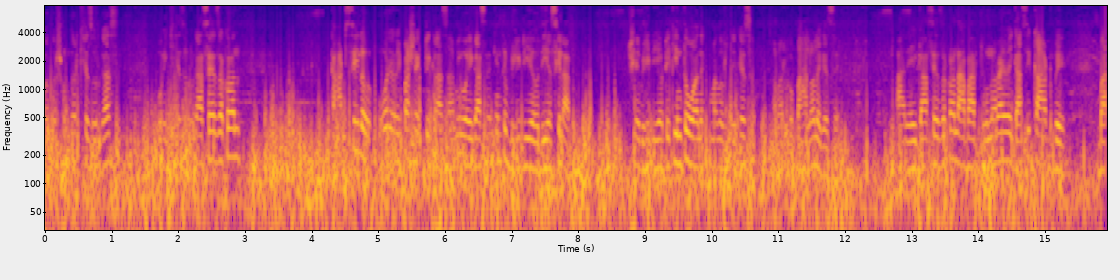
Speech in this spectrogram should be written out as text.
কত সুন্দর খেজুর গাছ। ওই খেজুর গাছে যখন কাটছিল, ওই ওই পাশে একটি গাছ, আমি ওই গাছে কিন্তু ভিডিও দিয়েছিলাম। সে ভিডিওটি কিন্তু অনেক মানুষ দেখেছ, আমার খুব ভালো লেগেছে। আর এই গাছে যখন আবার পুনরায় ওই গাছই কাটবে বা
